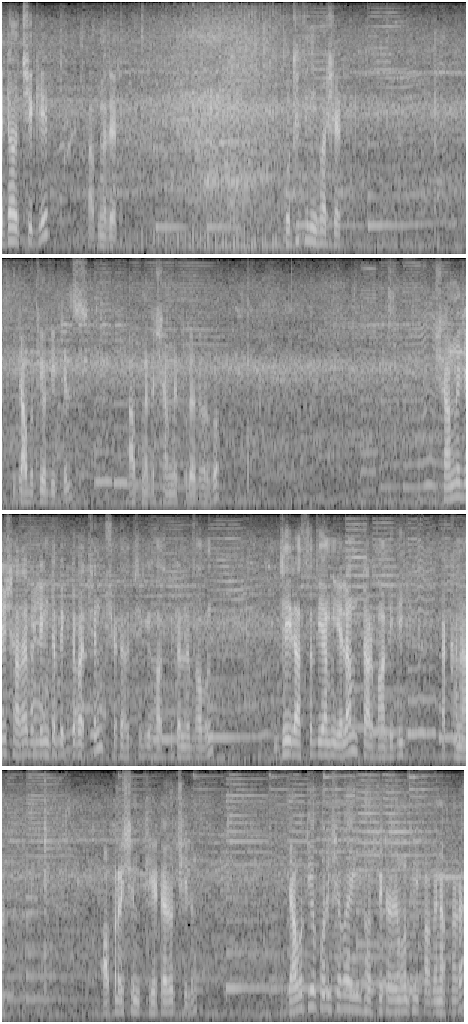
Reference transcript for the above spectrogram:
এটা হচ্ছে কি আপনাদের অতিথি নিবাসের যাবতীয় ডিটেলস আপনাদের সামনে তুলে ধরব। সামনে যে সাদা বিল্ডিংটা দেখতে পাচ্ছেন, সেটা হচ্ছে কি হসপিটালের ভবন। যেই রাস্তা দিয়ে আমি এলাম, তার বাঁদিকেই একখানা অপারেশন থিয়েটারও ছিল। যাবতীয় পরিষেবা এই হসপিটালের মধ্যেই পাবেন আপনারা।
